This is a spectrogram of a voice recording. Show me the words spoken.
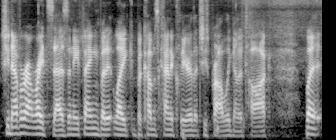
she never outright says anything, but it like becomes kind of clear that she's probably going to talk. But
